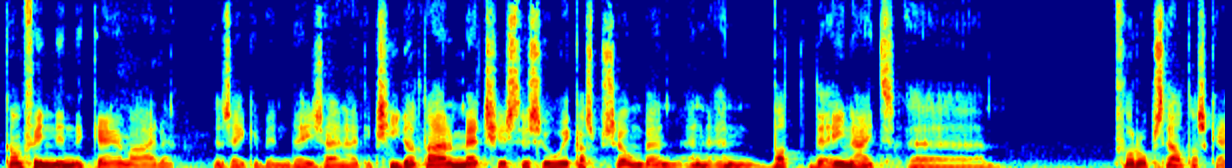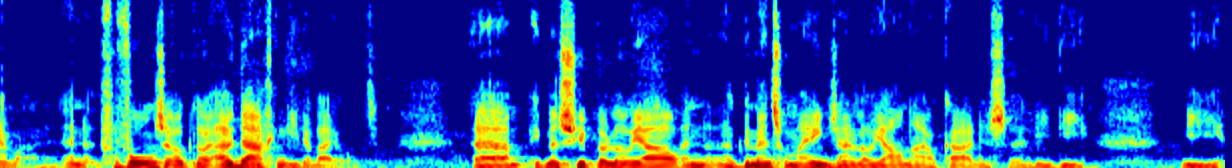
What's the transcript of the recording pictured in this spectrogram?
kan vinden in de kernwaarden. En zeker binnen deze eenheid. Ik zie dat daar een match is tussen hoe ik als persoon ben en, en wat de eenheid uh, voorop stelt als kernwaarde. En vervolgens ook de uitdaging die daarbij hoort. Ik ben super loyaal en ook de mensen om me heen zijn loyaal naar elkaar. Dus uh, die, die, die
